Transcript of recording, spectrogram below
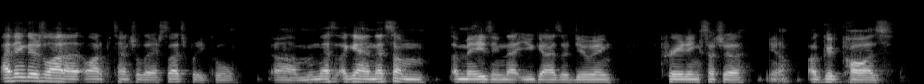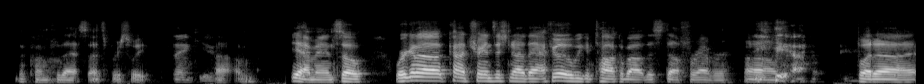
I think there's a lot of a lot of potential there, so that's pretty cool. Um, and that's again that's something amazing that you guys are doing, creating such a you know a good cause to come for that. So that's pretty sweet. Thank you. Um, yeah, man. So we're gonna kind of transition out of that. I feel like we can talk about this stuff forever. Um, yeah. but uh,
